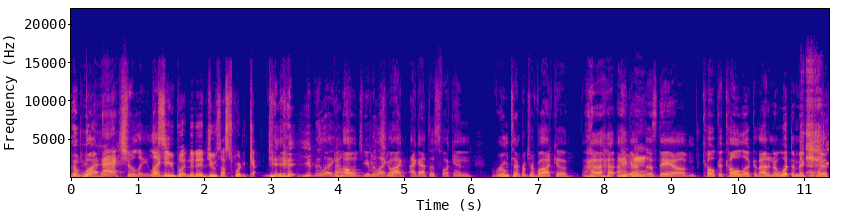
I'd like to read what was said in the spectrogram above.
but actually, like I see you putting it in juice. I swear to God. you'd be like, Bounce oh, you'd be like, you oh. I, I got this fucking room temperature vodka. I got this damn Coca Cola because I didn't know what to mix it with.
